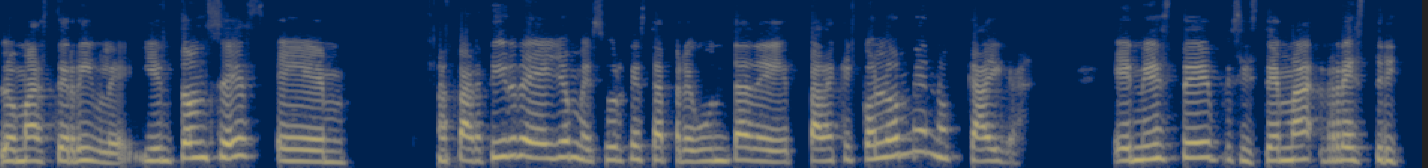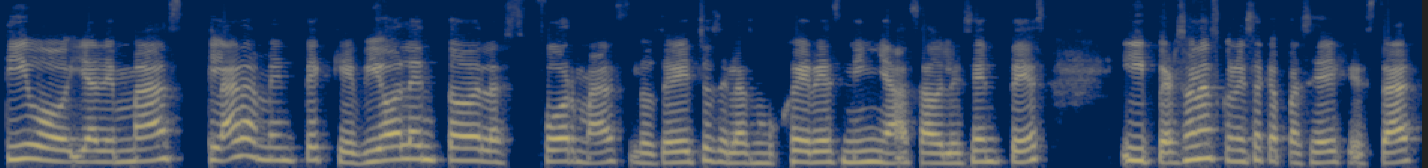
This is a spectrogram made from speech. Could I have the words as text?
lo más terrible. Y entonces, em, a partir de ello me surge esta pregunta de, para que Colombia no caiga en este sistema restrictivo y además claramente que viola en todas las formas los derechos de las mujeres, niñas, adolescentes y personas con esa capacidad de gestar,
